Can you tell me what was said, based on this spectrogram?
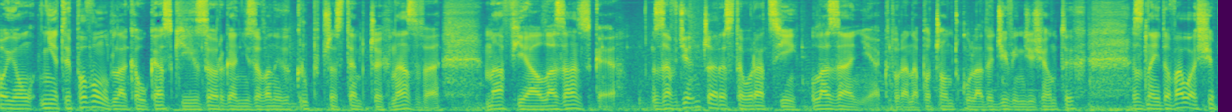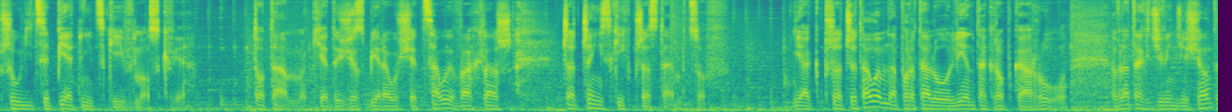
Swoją nietypową dla kaukaskich zorganizowanych grup przestępczych nazwę Mafia Lazanska zawdzięcza restauracji Lasagna, która na początku lat 90. znajdowała się przy ulicy Pietnickiej w Moskwie. To tam kiedyś zbierał się cały wachlarz czeczeńskich przestępców. Jak przeczytałem na portalu lienta.ru, w latach 90.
